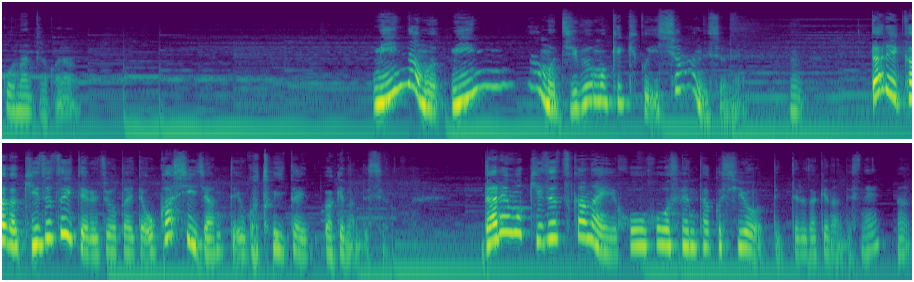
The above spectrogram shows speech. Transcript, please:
こうなんていうのかなみんなもみんなも自分も結局一緒なんですよね。誰かが傷ついてる状態っておかしいじゃんっていうことを言いたいわけなんですよ。誰も傷つかない方法を選択しようって言ってるだけなんですね。うん、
